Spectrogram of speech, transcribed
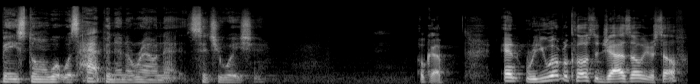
based on what was happening around that situation. Okay. And were you ever close to Jaz-O yourself?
